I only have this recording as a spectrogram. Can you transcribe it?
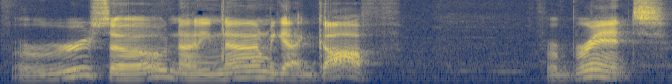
For Russo, 99. We got Goff for Brent.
